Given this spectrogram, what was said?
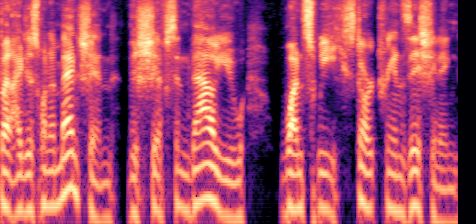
But I just want to mention the shifts in value once we start transitioning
